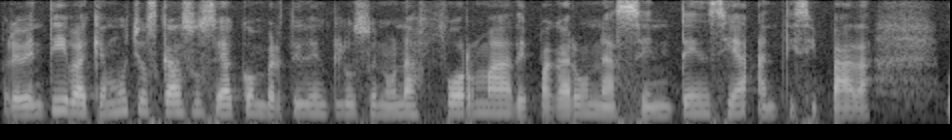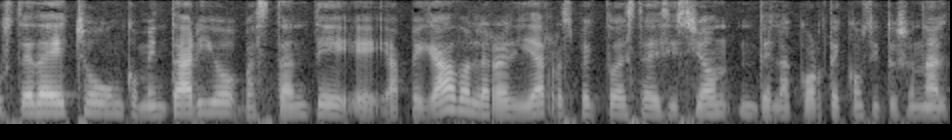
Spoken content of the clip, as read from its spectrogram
preventiva, que en muchos casos se ha convertido incluso en una forma de pagar una sentencia anticipada. Usted ha hecho un comentario bastante eh, apegado a la realidad respecto a esta decisión de la Corte Constitucional.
